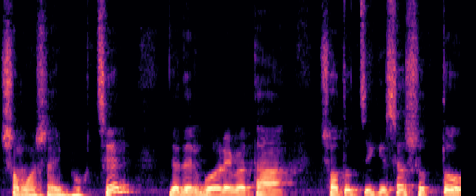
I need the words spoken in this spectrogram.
সমস্যায় ভুগছেন, যাদের গোড়ালি ব্যথা শত চিকিৎসা সত্ত্বেও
